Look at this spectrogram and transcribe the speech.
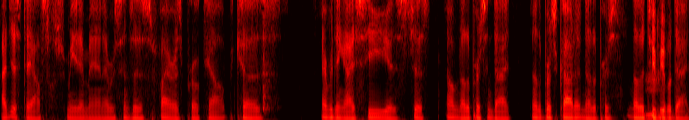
i just stay off social media man ever since this virus broke out because everything i see is just oh another person died another person got it another person another two Mhm. people died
